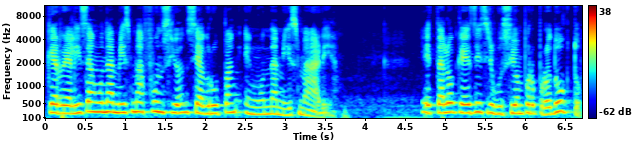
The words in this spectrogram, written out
que realizan una misma función se agrupan en una misma área. Está lo que es distribución por producto.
